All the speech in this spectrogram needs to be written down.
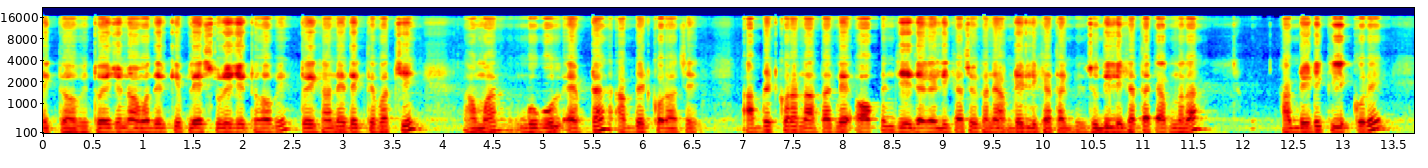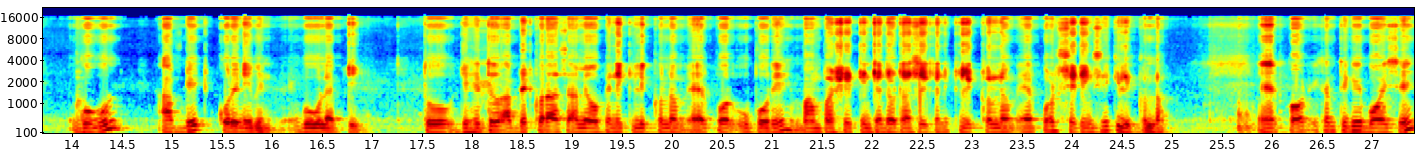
দেখতে হবে। তো এই জন্য আমাদেরকে প্লে স্টোরে যেতে হবে। তো এখানে দেখতে পাচ্ছি আমার গুগল অ্যাপটা আপডেট করা আছে। আপডেট করা না থাকলে ওপেন যে জায়গায় লেখা আছে, ওখানে আপডেট লেখা থাকবে। যদি লেখা থাকে, আপনারা আপডেটে ক্লিক করে গুগল আপডেট করে নেবেন, গুগল অ্যাপটি। তো যেহেতু আপডেট করা আছে, আমি ওপেনে ক্লিক করলাম, এরপর উপরে, বাম পাশে তিনটা ডট আছে, এখানে ক্লিক করলাম, এরপর সেটিংসে ক্লিক করলাম। এরপর এখান থেকে ভয়েসে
